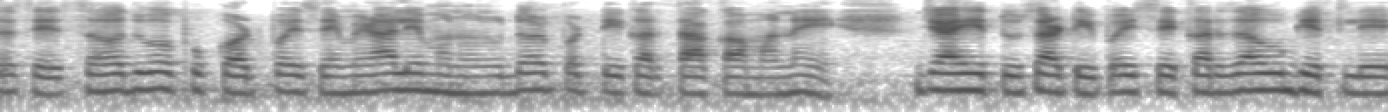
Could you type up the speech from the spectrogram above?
तसेच सहज व फुकट पैसे मिळाले म्हणून उदळपट्टी करता कामा नये. ज्या हेतूसाठी पैसे कर्जाऊ घेतले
